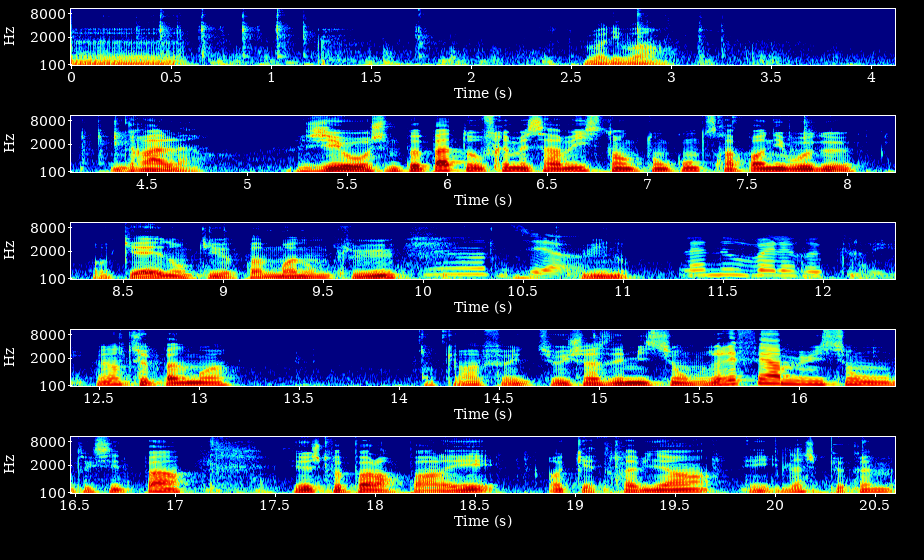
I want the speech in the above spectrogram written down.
Euh... On va aller voir. Graal. Géo, je ne peux pas t'offrir mes services tant que ton compte sera pas au niveau 2. Ok, donc il veut pas de moi non plus. Tiens, Lui, non. la nouvelle recrue. Mais non, tu veux pas de moi. Ok, on va faire- tu veux que je fasse des missions. J'allais faire mes missions, t'excite pas. Et je peux pas leur parler. Ok, très bien. Et là, je peux quand même.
